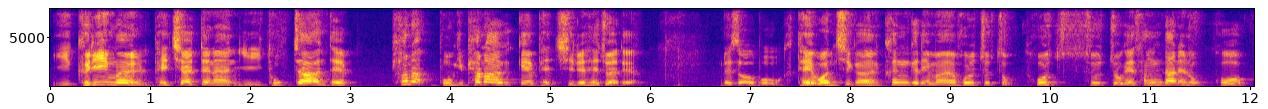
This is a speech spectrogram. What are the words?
이 그림을 배치할 때는 이 독자한테 편하, 보기 편하게 배치를 해줘야 돼요. 그래서 뭐 대원칙은 큰 그림을 홀수 쪽 홀수 쪽에 상단에 놓고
